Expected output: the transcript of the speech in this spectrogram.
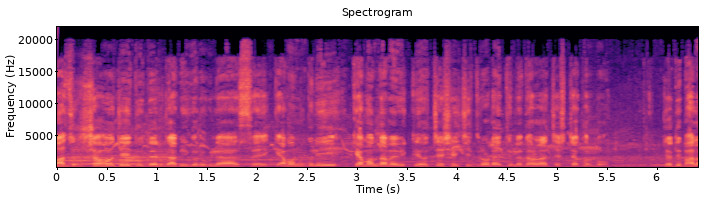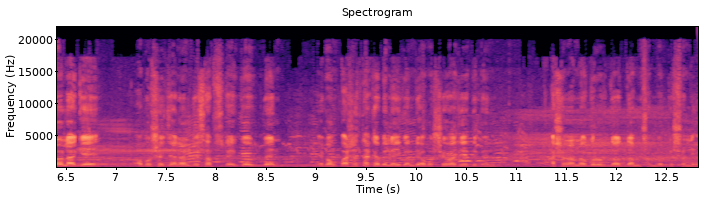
বাছুর সহ যে দুধের গাবি গরুগুলো আছে, কেমনগুলি, কেমন দামে বিক্রি হচ্ছে সেই চিত্রটাই তুলে ধরার চেষ্টা করব। যদি ভালো লাগে অবশ্যই চ্যানেলটি সাবস্ক্রাইব করবেন এবং পাশে থাকা বেলাইকনটি অবশ্যই বাজিয়ে দেবেন। আসুন, আমরা গরুর দরদাম সম্পর্কে শুনি।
